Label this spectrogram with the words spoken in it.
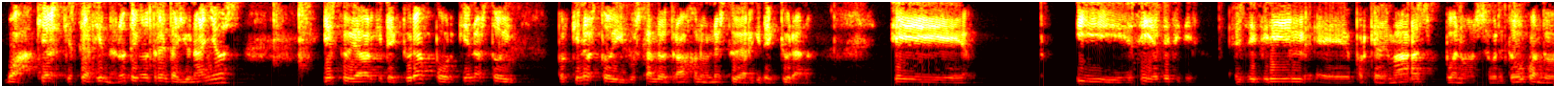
¡buah! ¿qué, estoy haciendo? ¿no? Tengo 31 años, he estudiado arquitectura, ¿por qué no estoy, por qué no estoy buscando trabajo en un estudio de arquitectura? ¿no? Eh, y sí, es difícil. Es difícil eh, porque además, bueno, sobre todo cuando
